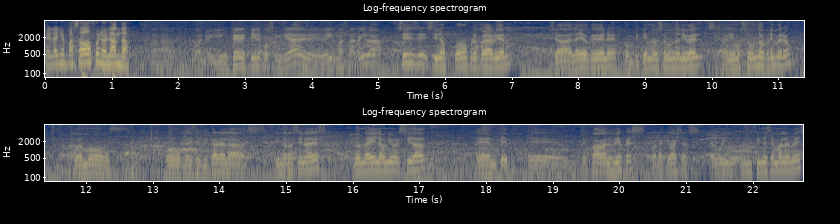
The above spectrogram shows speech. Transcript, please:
el año pasado fue en Holanda. Ajá. Bueno, ¿y ustedes tienen posibilidades de, de ir más arriba? Sí, sí, si nos podemos preparar bien, ya el año que viene, compitiendo en segundo nivel, si salimos segundo o primero, podemos, podemos clasificar a las internacionales, donde ahí la universidad eh, te, eh, te paga los viajes para que vayas un, un fin de semana al mes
